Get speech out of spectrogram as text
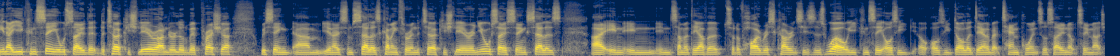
you know, you can see also that the Turkish lira under a little bit of pressure. We're seeing, um, you know, some sellers coming through in the Turkish lira, and you're also seeing sellers uh, in, in in some of the other sort of high risk currencies as well. You can see Aussie Aussie dollar down about 10 points or so, not too much.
